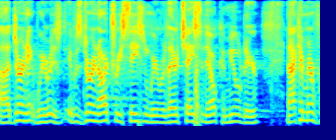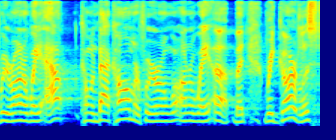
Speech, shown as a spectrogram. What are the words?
uh, during it, we were, it was during archery season. We were there chasing elk and mule deer. And I can remember if we were on our way out, coming back home, or if we were on, on our way up. But regardless,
